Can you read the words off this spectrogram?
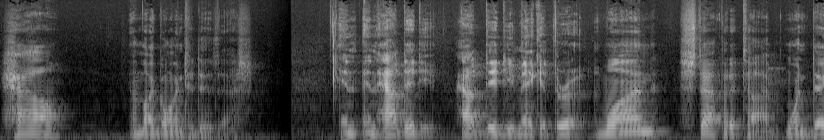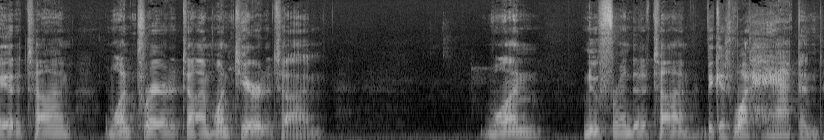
how am I going to do this? And and how did you? How did you make it through it? One step at a time, one day at a time, one prayer at a time, one tear at a time, one new friend at a time. Because what happened,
